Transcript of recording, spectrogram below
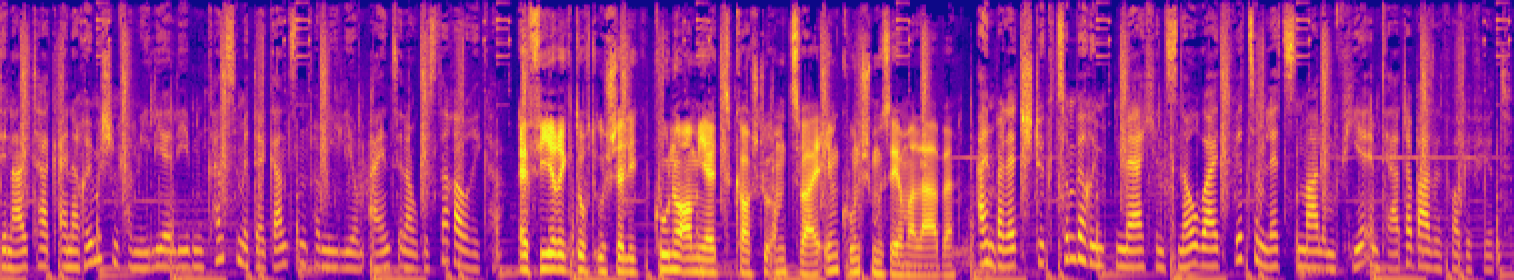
Den Alltag einer römischen Familie erleben kannst du mit der ganzen Familie um 1 in Augusta Raurica. Eine Feierung durch die Ausstellung Kuno Amiet kannst du am 2 im Kunstmuseum erleben. Ein Ballettstück zum berühmten Märchen Snow White wird zum letzten Mal um 4 im Theater Basel vorgeführt.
